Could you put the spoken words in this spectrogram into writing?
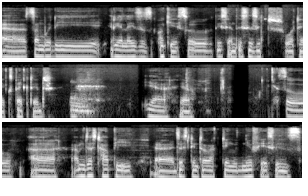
uh, somebody realizes okay so this and this isn't what i expected. Yeah yeah. So uh, i'm just happy uh, just interacting with new faces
